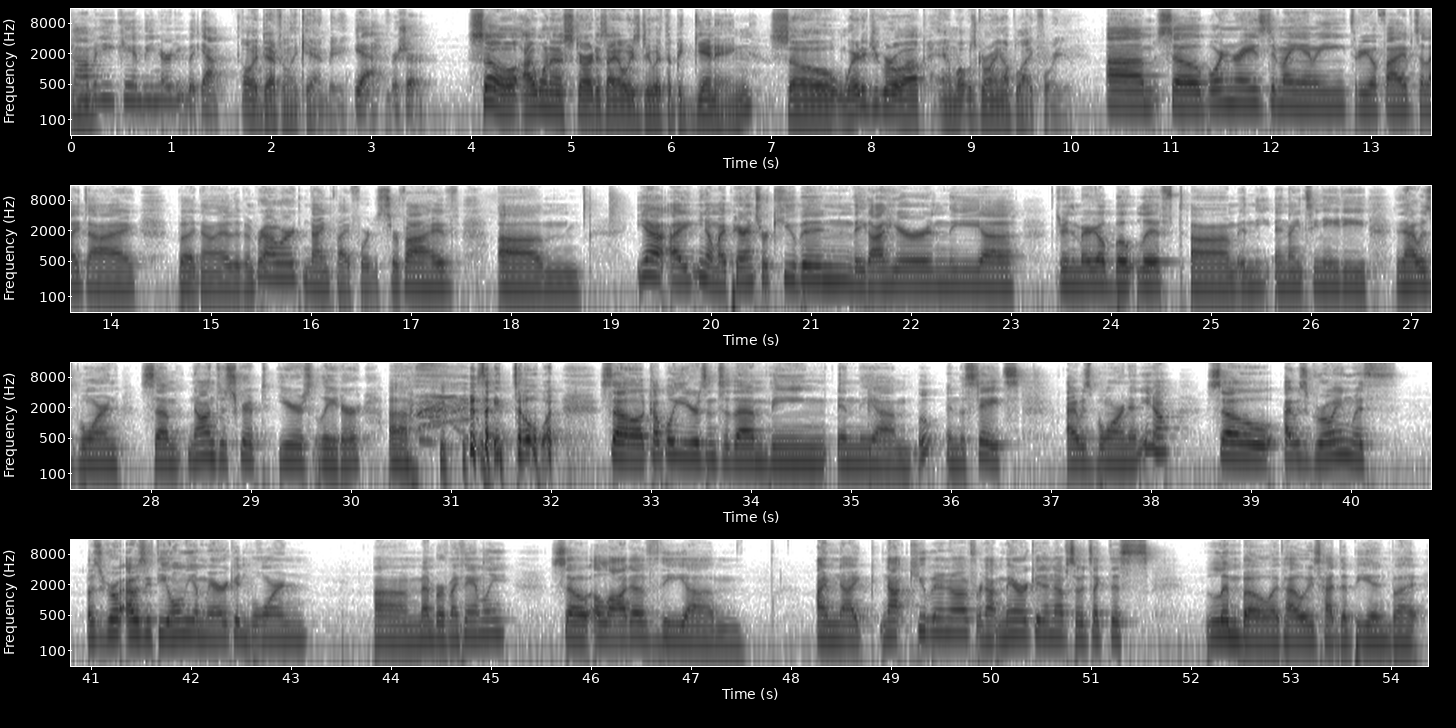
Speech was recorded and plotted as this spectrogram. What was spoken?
Comedy can be nerdy, but yeah, Oh, it definitely can be. yeah, for sure. So I want to start as I always do at the beginning. So where did you grow up, and what was growing up like for you? Um, so born and raised in Miami, 305 till I die. But now I live in Broward, 954 to survive. Um, yeah, I you know, my parents were Cuban. They got here in the uh during the Mariel boat lift um in the in 1980 and I was born some nondescript years later. Uh I don't want so a couple years into them being in the um ooh, in the states, I was born and you know, so I was growing with I was grow I was like the only American born um, member of my family. So a lot of the um, I'm like not Cuban enough or not American enough. So it's like this limbo I've always had to be in. But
